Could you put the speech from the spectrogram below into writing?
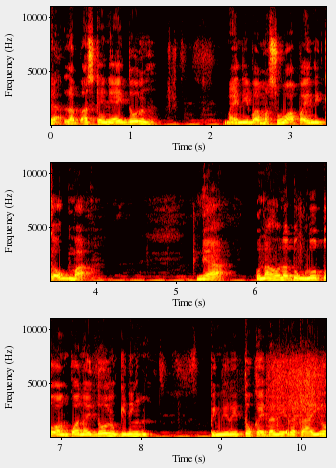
Ya, labas kay ni idol. May ni ba masuwa pa ini kaugma. Nya unahon na tong luto ang kuan idol kining pinirito kay dali ra kayo.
